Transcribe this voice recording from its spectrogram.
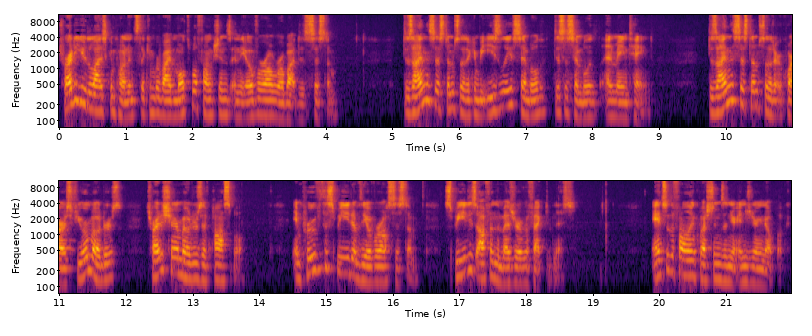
Try to utilize components that can provide multiple functions in the overall robot system. Design the system so that it can be easily assembled, disassembled, and maintained. Design the system so that it requires fewer motors. Try to share motors if possible. Improve the speed of the overall system. Speed is often the measure of effectiveness. Answer the following questions in your engineering notebook.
